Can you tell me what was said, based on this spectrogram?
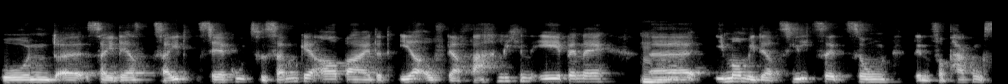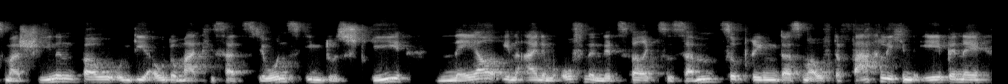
und äh, seit der Zeit sehr gut zusammengearbeitet, eher auf der fachlichen Ebene, mhm. äh, immer mit der Zielsetzung, den Verpackungsmaschinenbau und die Automatisationsindustrie näher in einem offenen Netzwerk zusammenzubringen, dass man auf der fachlichen Ebene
